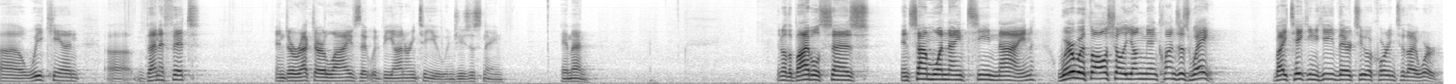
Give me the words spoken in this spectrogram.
uh, we can uh, benefit and direct our lives that would be honoring to you. In Jesus' name, amen. You know, the Bible says in Psalm 119 9, Wherewithal shall a young man cleanse his way? By taking heed thereto according to thy word.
